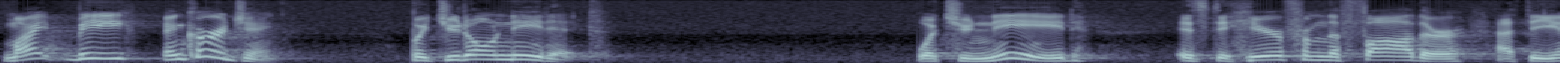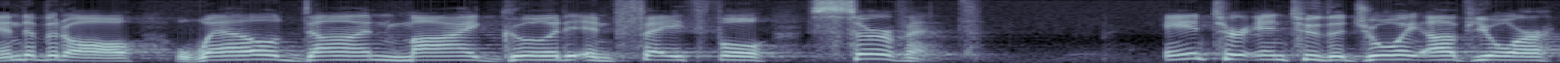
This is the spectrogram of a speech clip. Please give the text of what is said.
might be encouraging, but you don't need it. What you need is to hear from the Father at the end of it all, Well done, my good and faithful servant. Enter into the joy of your,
